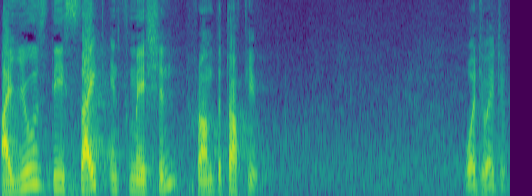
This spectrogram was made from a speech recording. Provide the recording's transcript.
I use the sight information from the top view. What do I do?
